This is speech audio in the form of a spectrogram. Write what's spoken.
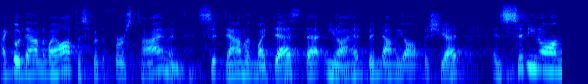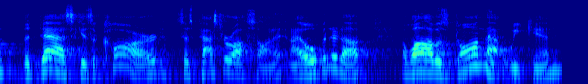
I go down to my office for the first time and sit down at my desk. That, you know, I hadn't been down the office yet. And sitting on the desk is a card, says Pastor Ross on it. And I open it up. And while I was gone that weekend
